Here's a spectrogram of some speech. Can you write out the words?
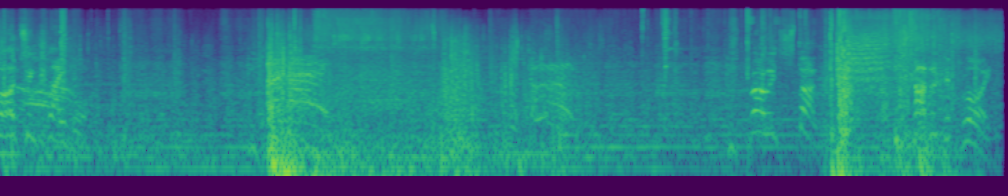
Launching Claymore! deployed.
